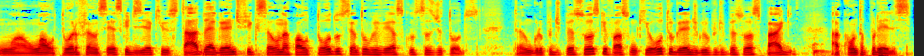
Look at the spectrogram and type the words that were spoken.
um, um autor francês que dizia que o Estado é a grande ficção na qual todos tentam viver às custas de todos. Então é um grupo de pessoas que faz com que outro grande grupo de pessoas pague a conta por eles.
